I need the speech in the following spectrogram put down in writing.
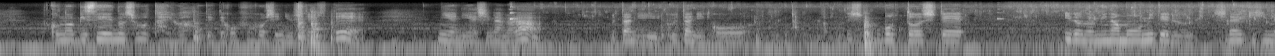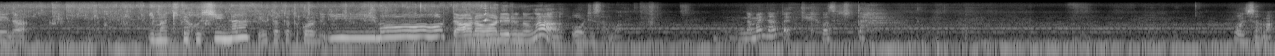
「この美声の正体は?」って言ってこう不法侵入してきてニヤニヤしながら歌に歌にこう没頭して井戸の水面を見てる白雪姫が「今来てほしいな」って歌ったところで「今」って現れるのが王子様。名前なんだっけ？忘れちゃった。王子様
